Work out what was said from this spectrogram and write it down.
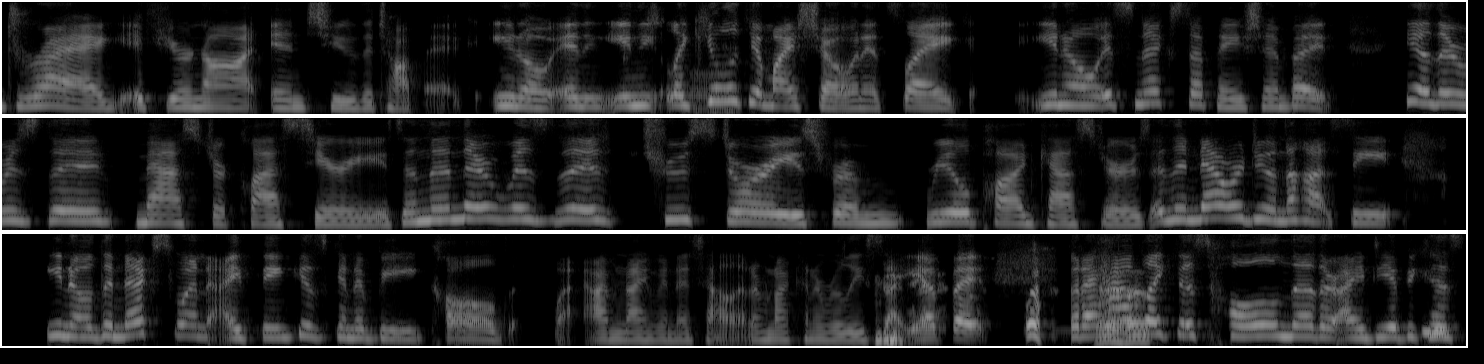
drag if you're not into the topic you know and, and like you look at my show and it's like you know it's next up nation but you know there was the master class series and then there was the true stories from real podcasters and then now we're doing the hot seat you know the next one i think is going to be called well, i'm not even going to tell it i'm not going to release that yet but but i have like this whole nother idea because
